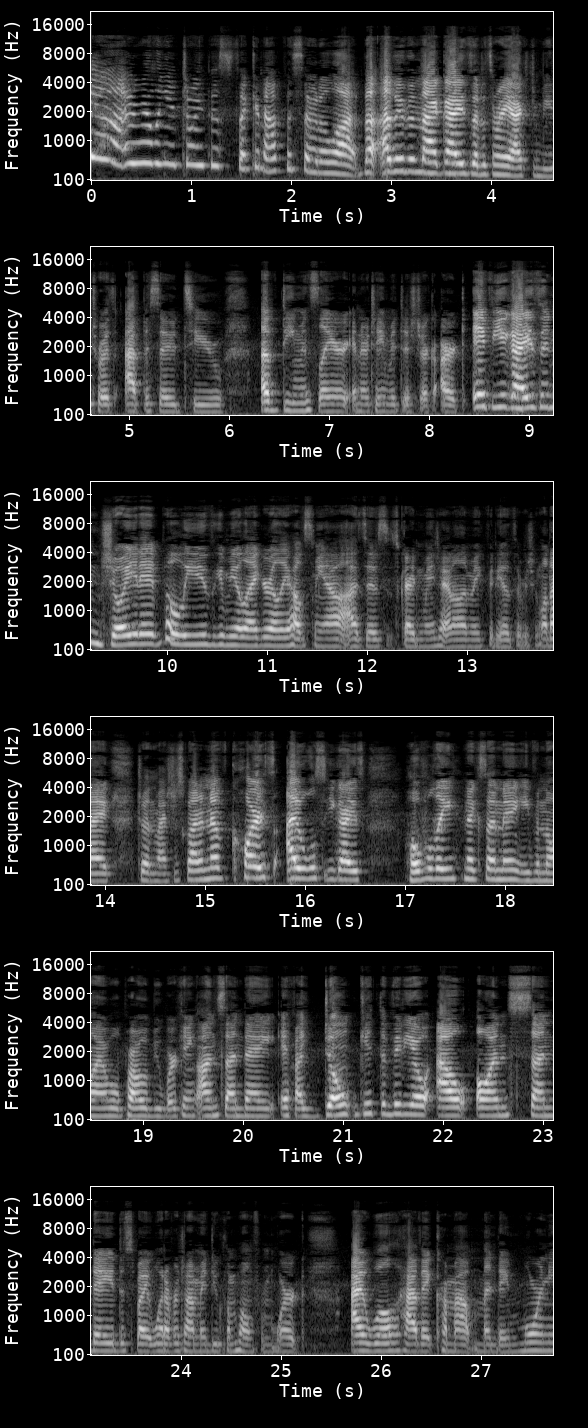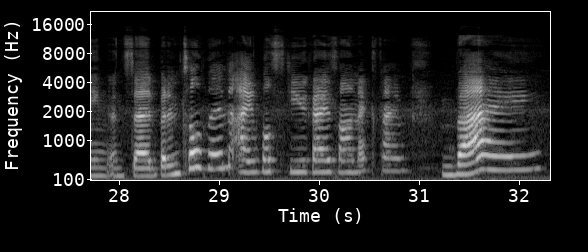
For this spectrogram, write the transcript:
I really enjoyed this second episode a lot. But other than that, guys, that is my reaction view towards episode two of Demon Slayer Entertainment District Arc. If you guys enjoyed it, please give me a like. It really helps me out. Also, subscribe to my channel. I make videos every single day. Join the Master Squad. And of course, I will see you guys hopefully next Sunday, even though I will probably be working on Sunday. If I don't get the video out on Sunday, despite whatever time I do come home from work, I will have it come out Monday morning instead. But until then, I will see you guys all next time. Bye!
